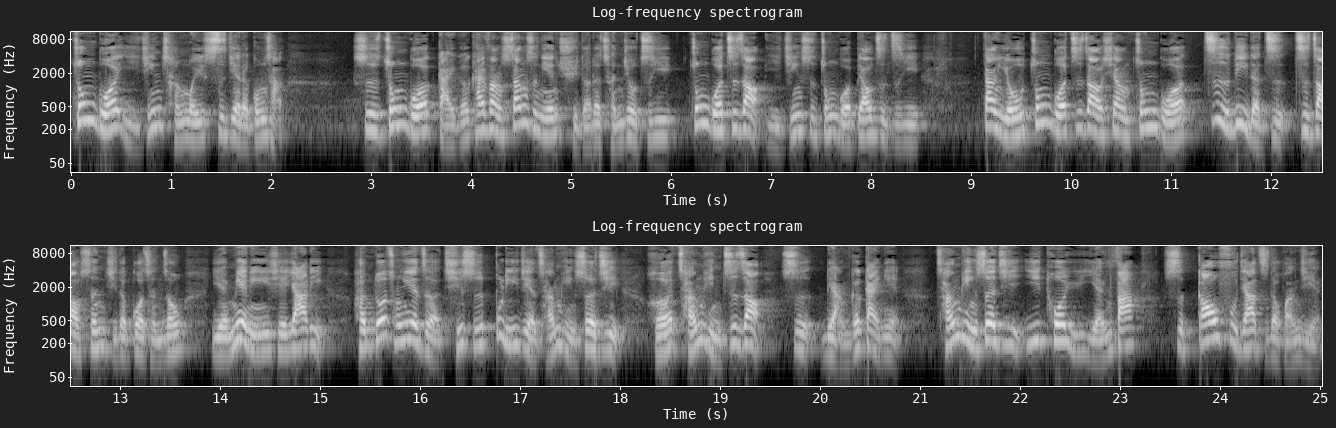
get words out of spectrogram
中国已经成为世界的工厂。是中国改革开放三十年取得的成就之一。中国制造已经是中国标志之一，但由中国制造向中国自立的制制造升级的过程中，也面临一些压力。很多从业者其实不理解产品设计和产品制造是两个概念。产品设计依托于研发，是高附加值的环节。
